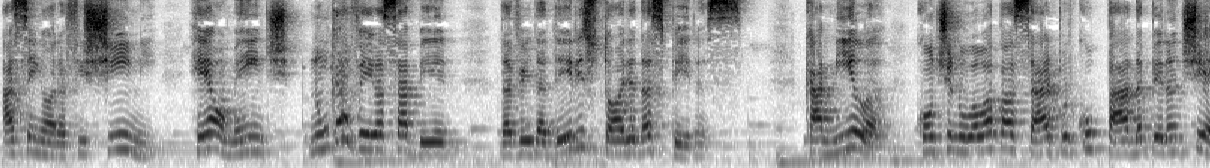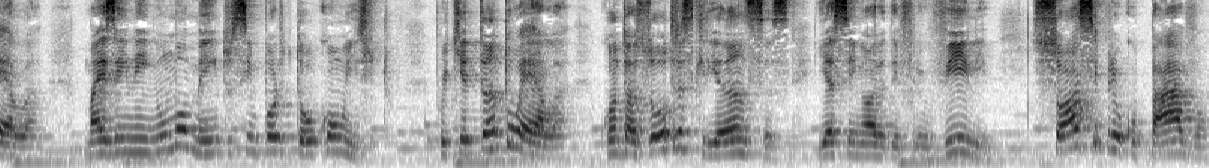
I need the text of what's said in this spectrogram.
A senhora Fichine realmente nunca veio a saber da verdadeira história das peras. Camila continuou a passar por culpada perante ela, mas em nenhum momento se importou com isto, porque tanto ela quanto as outras crianças e a senhora de Freuville só se preocupavam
